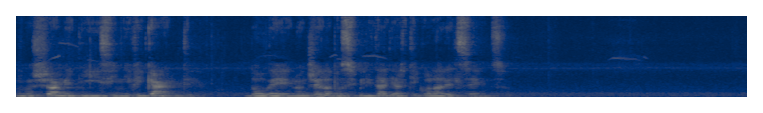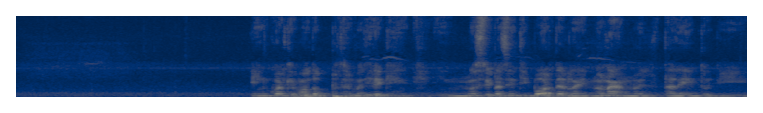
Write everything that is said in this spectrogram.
uno sciame di significanti, dove non c'è la possibilità di articolare il senso. E in qualche modo potremmo dire che i nostri pazienti borderline non hanno il talento di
